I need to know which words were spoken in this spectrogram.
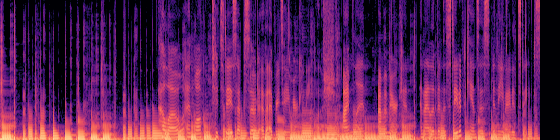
Thank you. And welcome to today's episode of Everyday American English. I'm Lynn, I'm American, and I live in the state of Kansas in the United States.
